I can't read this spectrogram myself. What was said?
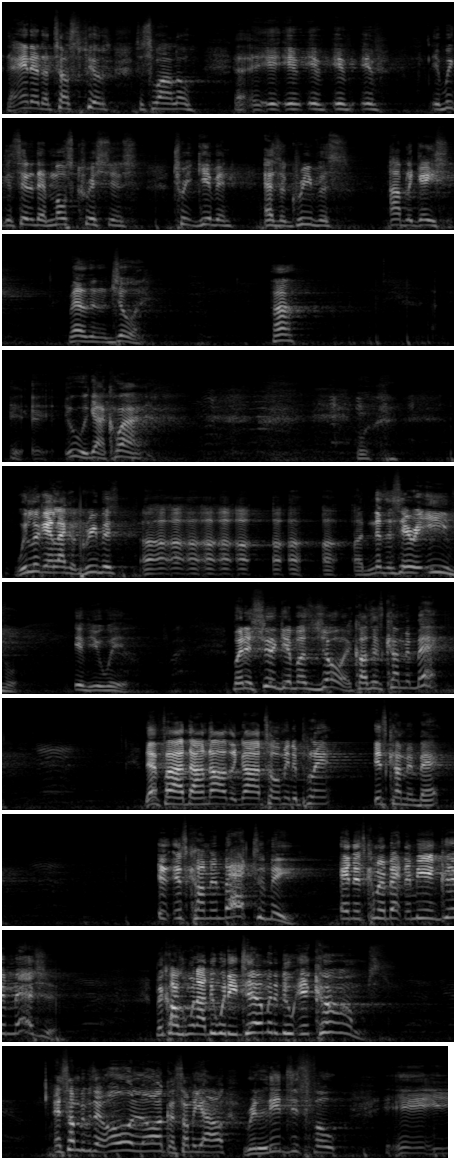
Ain't that a tough pill to swallow? Uh, if, if, if, if, if we consider that most Christians treat giving as a grievous obligation rather than a joy. Huh? Ooh, we got quiet. We look at it like a grievous, uh, uh, uh, a necessary evil, if you will. But it should give us joy because it's coming back. That $5,000 that God told me to plant, it's coming back. It's coming back to me. And it's coming back to me in good measure. Because when I do what he tells me to do, it comes. And some people say, oh Lord, because some of y'all religious folk, eh,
